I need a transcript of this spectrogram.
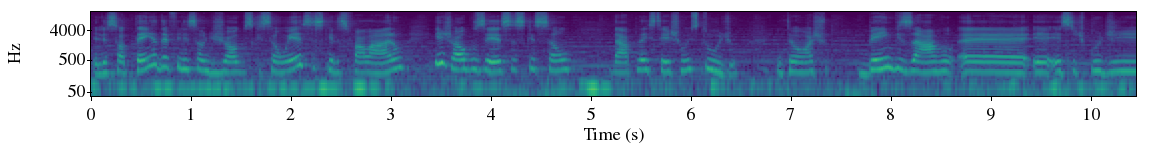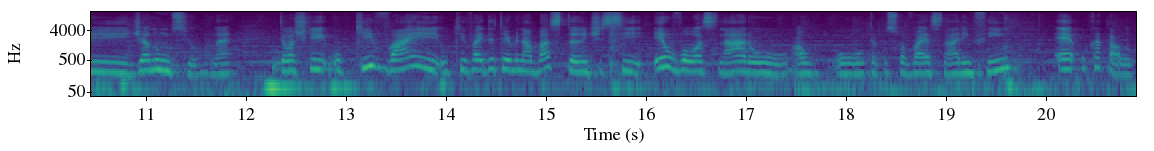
Eles só têm a definição de jogos que são esses que eles falaram e jogos esses que são da PlayStation Studio. Então eu acho bem bizarro é, esse tipo de, de anúncio, né? Então acho que o que vai o que vai determinar bastante se eu vou assinar ou, ou outra pessoa vai assinar, enfim, é o catálogo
